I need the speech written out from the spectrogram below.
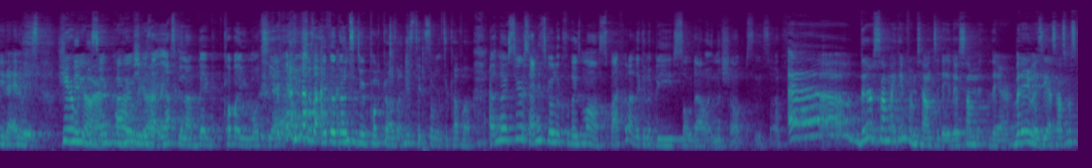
you know, anyways. She Here made we are. so proud. She was like, are. Yasmin, I beg, cover you more, yeah. She was like, if you're going to do a podcast, at least take something to cover. But no, seriously, I need to go look for those masks. But I feel like they're going to be sold out in the shops and stuff. Uh, there's some. I came from town today. There's some there. But anyways, yes, I was supposed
